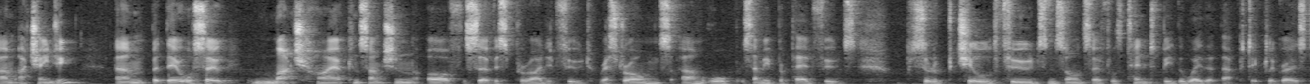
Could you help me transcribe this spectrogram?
um, are changing, um, but they're also much higher consumption of service provided food, restaurants um, or semi prepared foods. Sort of chilled foods and so on and so forth tend to be the way that that particular grows.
